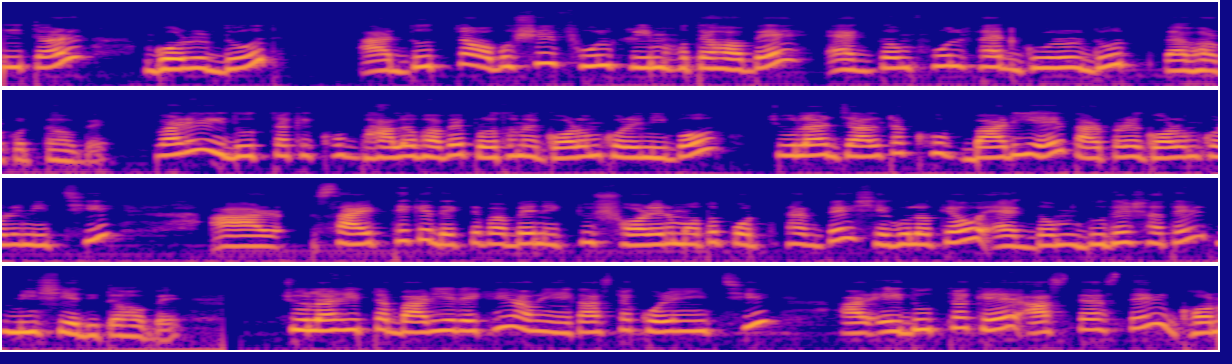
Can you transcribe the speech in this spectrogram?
লিটার গরুর দুধ। আর দুধটা অবশ্যই ফুল ক্রিম হতে হবে, একদম ফুল ফ্যাট গরুর দুধ ব্যবহার করতে হবে। এবারে এই দুধটাকে খুব ভালোভাবে প্রথমে গরম করে নিব। চুলার জালটা খুব বাড়িয়ে তারপরে গরম করে নিচ্ছি। আর সাইড থেকে দেখতে পাবেন একটু সরের মতো পড়তে থাকবে, সেগুলোকেও একদম দুধের সাথে মিশিয়ে দিতে হবে। চুলার হিটটা বাড়িয়ে রেখে আমি এই কাজটা করে নিচ্ছি। আর এই দুধটাকে আস্তে আস্তে ঘন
